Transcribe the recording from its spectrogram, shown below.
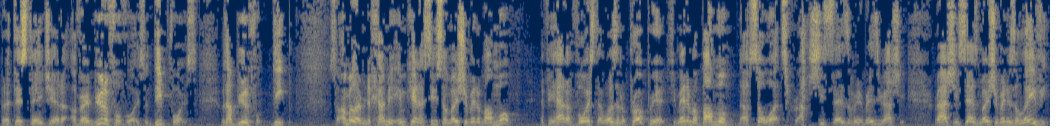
but at this stage he had a, a very beautiful voice, a deep voice. It was not beautiful, deep. So Amar Rabbi Nechemia, imken asisa Moshe balmum. If he had a voice that wasn't appropriate, he made him a balmum. Now, so what? Rashi says, we're amazing Rashi. Rashi says Moshe Rabbeinu is a Levi.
